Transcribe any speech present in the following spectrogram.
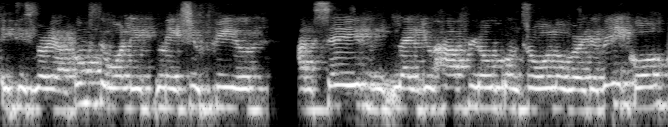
it is very uncomfortable. It makes you feel unsafe, like you have low control over the vehicle.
